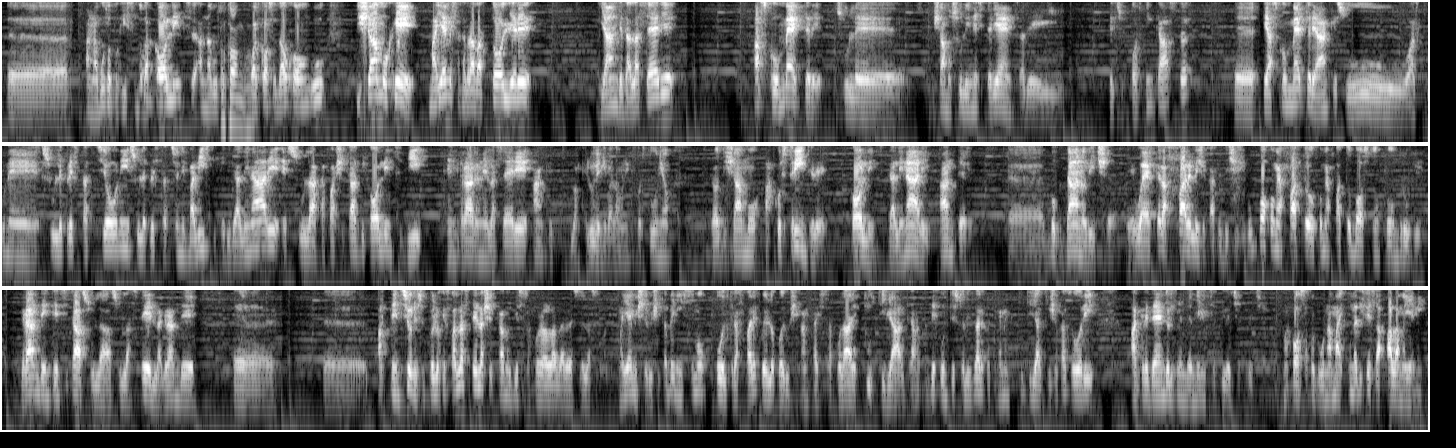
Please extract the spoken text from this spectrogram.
eh, hanno avuto pochissimo da Collins, hanno avuto Okongu. qualcosa da Okongu. Diciamo che Miami è stata brava a togliere Young dalla serie a scommettere sulle, diciamo, sull'inesperienza dei, del supporting cast eh, e a scommettere anche su alcune, sulle prestazioni, sulle prestazioni balistiche di Gallinari e sulla capacità di Collins di entrare nella serie, anche, anche lui veniva da un infortunio, però diciamo a costringere Collins, Gallinari, Hunter eh, Bogdanovic e Werther a fare le giocate decisive, un po' come ha fatto, come ha fatto Boston con Brooklyn. Grande intensità sulla, sulla stella, grande eh, eh, attenzione su quello che fa la stella cercando di estrapolarla dal resto della squadra. Miami ci è riuscita benissimo, oltre a fare quello poi riuscirà anche a estrapolare tutti gli altri, a decontestualizzare praticamente tutti gli altri giocatori aggredendoli, prendendo iniziative eccetera eccetera. Una cosa proprio una, una difesa alla Miami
